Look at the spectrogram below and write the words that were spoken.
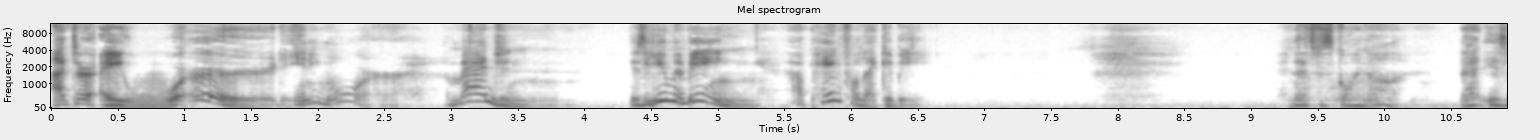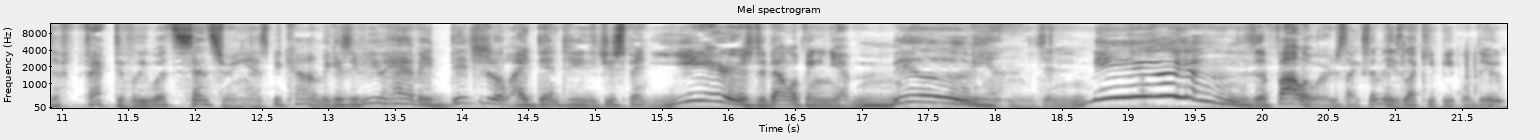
utter a word anymore. Imagine, as a human being, how painful that could be. And that's what's going on. That is effectively what censoring has become. Because if you have a digital identity that you spent years developing and you have millions and millions of followers, like some of these lucky people do,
